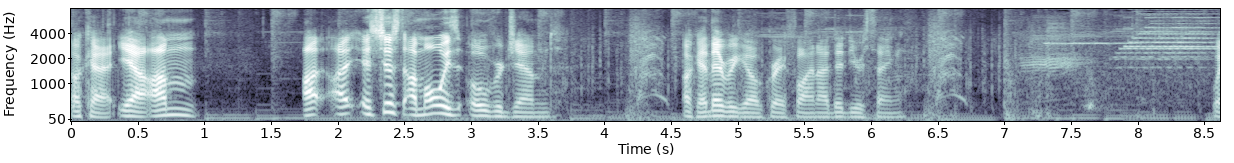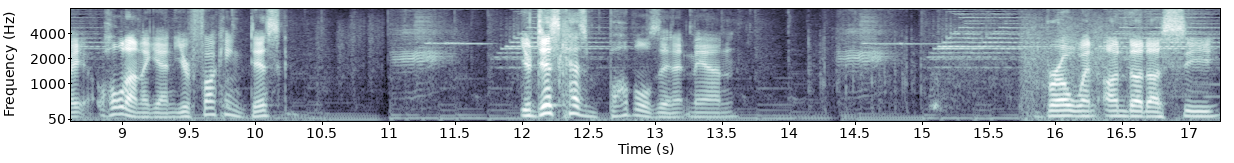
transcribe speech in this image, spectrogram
Okay, yeah, I'm I, I it's just I'm always over gemmed. Okay, there we go. Great. I did your thing. Wait, hold on again. Your fucking disc Your disc has bubbles in it, man. Bro went under the sea.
